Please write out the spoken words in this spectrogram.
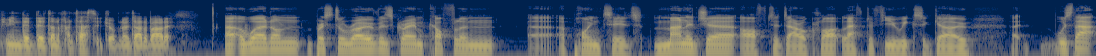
I mean, they've, they've done a fantastic job, no doubt about it. Uh, a word on Bristol Rovers. Graham Coughlan uh, appointed manager after Darrell Clarke left a few weeks ago. Uh, was that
